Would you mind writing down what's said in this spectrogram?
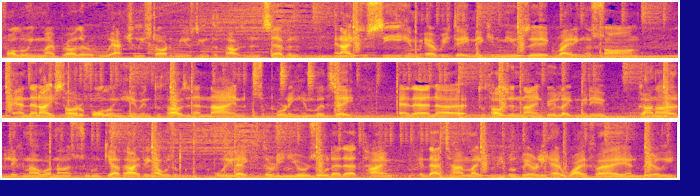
following my brother who actually started music in 2007 and I used to see him every day making music, writing a song and then I started following him in 2009, supporting him let's say and then uh, 2009 पे like मैंने गाना लिखना वरना शुरू किया था I think I was only like 13 years old at that time. In that time like people barely had Wi-Fi and barely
